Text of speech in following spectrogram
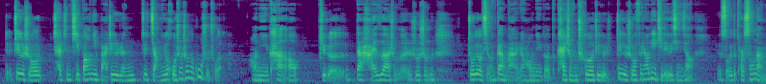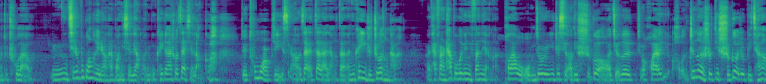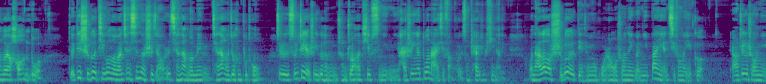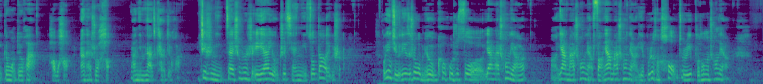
对，这个时候 ChatGPT 帮你把这个人就讲一个活生生的故事出来。啊，你一看啊，这个带孩子啊什么的，说什么周六喜欢干嘛，然后那个开什么车，这个这个时候非常立体的一个形象。所谓的 persona 嘛，就出来了。你其实不光可以让他帮你写两个，你可以跟他说再写两个，对，two more please，然后再再来两个，再来，你可以一直折腾他，他反正他不会给你翻脸嘛。后来我我们就是一直写到第十个，我觉得就后来好真的是第十个就比前两个要好很多。对，第十个提供了完全新的视角，而前两个没前两个就很普通，就是所以这也是一个很很重要的 tips，你你还是应该多拿一些反馈从 ChatGPT 那里。我拿到了十个典型用户，然后我说那个你扮演其中的一个，然后这个时候你跟我对话好不好？然后他说好，然后你们俩就开始对话。这是你在生成式 AI 有之前你做不到的一个事儿。我给你举个例子，说我们有个客户是做亚麻窗帘儿啊，亚麻窗帘仿亚麻窗帘也不是很厚，就是一普通的窗帘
